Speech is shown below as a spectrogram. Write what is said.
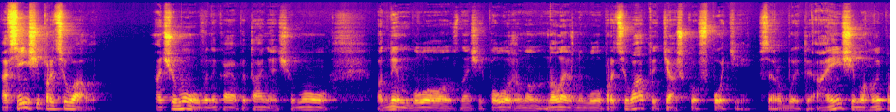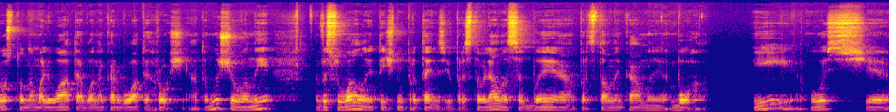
а всі інші працювали. А чому виникає питання, чому одним було, значить, положено, належно було працювати, тяжко в поті все робити, а інші могли просто намалювати або накарбувати гроші. А тому, що вони висували етичну претензію, представляли себе представниками Бога. І ось е,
